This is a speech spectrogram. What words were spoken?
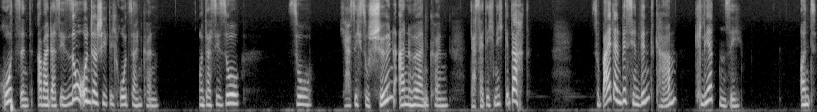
rot sind, aber dass sie so unterschiedlich rot sein können. Und dass sie so, so, ja, sich so schön anhören können, das hätte ich nicht gedacht. Sobald ein bisschen Wind kam, klirrten sie. Und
